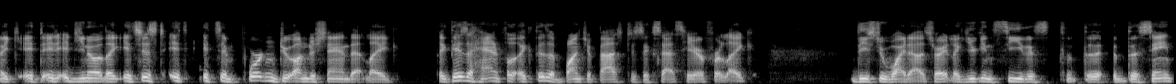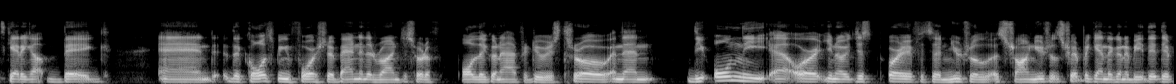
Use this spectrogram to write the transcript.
Like it, it, it you know, like it's just it's it's important to understand that like like there's a handful like there's a bunch of paths to success here for like these two wideouts, right? Like you can see this the the Saints getting up big and the Colts being forced to abandon the run, just sort of all they're gonna have to do is throw and then the only uh, or you know just or if it's a neutral a strong neutral strip again they're going to be they, they're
